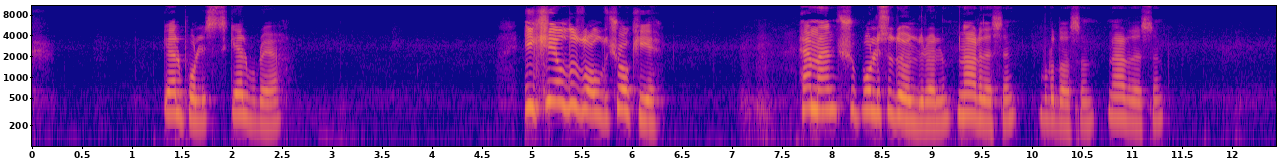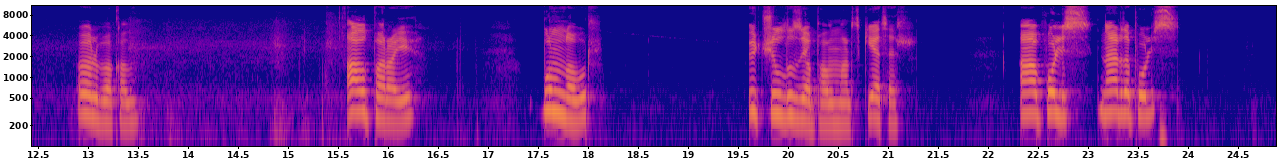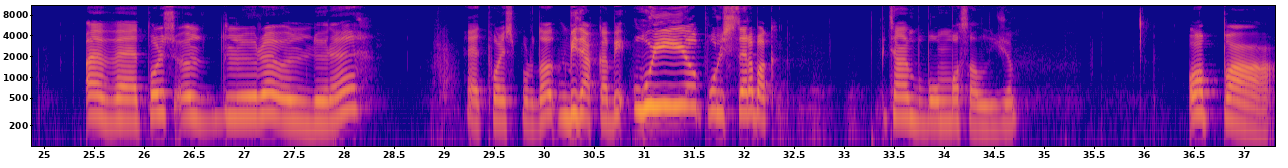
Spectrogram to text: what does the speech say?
Gel polis gel buraya. İki yıldız oldu çok iyi. Hemen şu polisi de öldürelim. Neredesin? Buradasın. Neredesin? Öl bakalım. Al parayı. Bunu da vur. Üç yıldız yapalım artık yeter. Aa polis. Nerede polis? Evet polis öldüre öldüre. Evet polis burada. Bir dakika bir. Uy polislere bak. Bir tane bu bomba sallayacağım. Hoppa.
